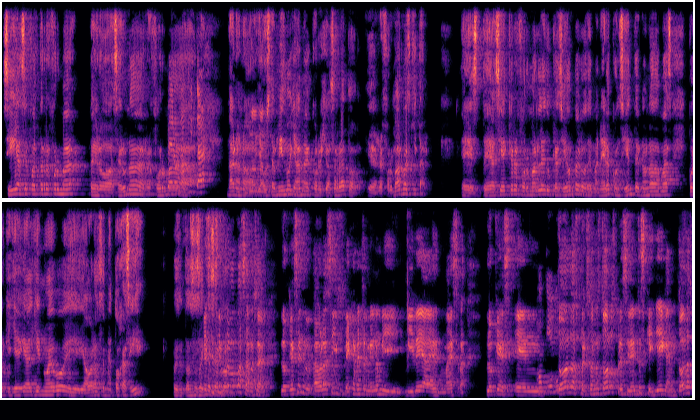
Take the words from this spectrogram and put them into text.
sí hace falta reformar, pero hacer una reforma... Pero no quitar. No, no, no, ya usted mismo ya me corrigió hace rato. Eh, reformar no es quitar. Este, así hay que reformar la educación, pero de manera consciente, no nada más porque llegue alguien nuevo y ahora se me antoja así. Pues entonces hay es que, que siempre va a pasar, o sea, lo que es en, ahora sí, déjame termino mi, mi idea, eh, maestra. Lo que es en todas las personas, todos los presidentes que llegan, todas las,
